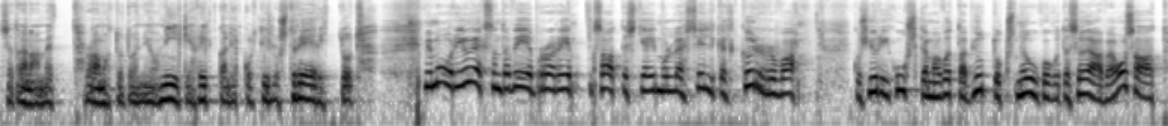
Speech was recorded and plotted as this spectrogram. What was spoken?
seda enam, et raamatud on ju niigi rikkalikult illustreeritud. Memoria üheksanda veebruari saatest jäi mulle selgelt kõrva kus Jüri Kuuskemaa võtab jutuks Nõukogude sõjaväeosad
